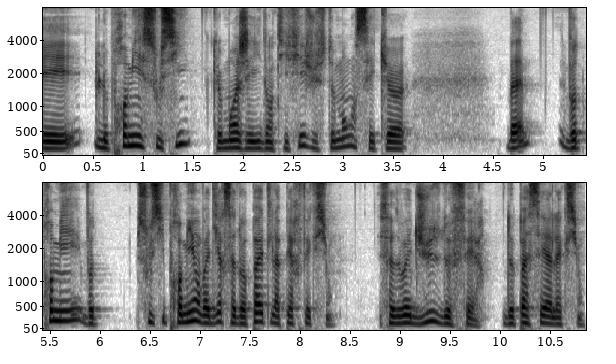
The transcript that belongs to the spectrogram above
Et le premier souci que moi j'ai identifié justement, c'est que ben, votre, premier, souci premier, on va dire, ça ne doit pas être la perfection. Ça doit être juste de faire, de passer à l'action.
